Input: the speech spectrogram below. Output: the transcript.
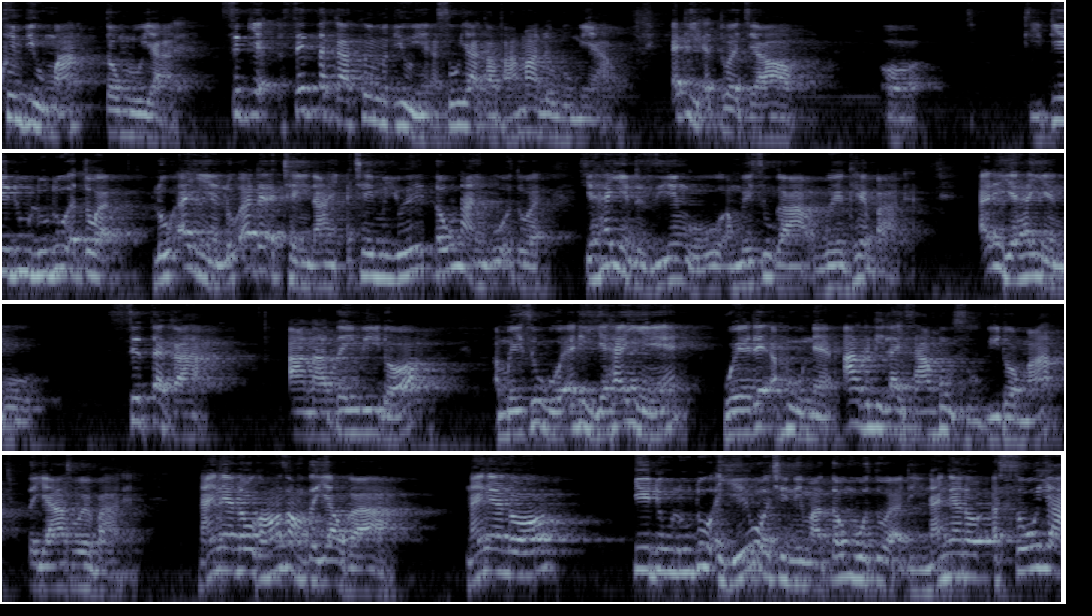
ခွင့်ပြုမှတုံးလို့ရတယ် စစ်ပြစစ်တပ်ကခွင့်မပြုရင်အစိုးရကဘာမှလုပ်လို့မရဘူးအဲ့ဒီအတွက်ကြောင့်ဟောဒီပြည်သူလူထုအတွက်လိုအပ်ရင်လိုအပ်တဲ့အချိန်တိုင်းအချိန်မရွေးသုံးနိုင်ဖို့အတွက်ရဟတ်ရင်တစ်စည်းကိုအမေစုကဝယ်ခဲ့ပါတယ်အဲ့ဒီရဟတ်ရင်ကိုစစ်တပ်ကအာဏာသိမ်းပြီးတော့အမေစုကိုအဲ့ဒီရဟတ်ရင်ဝယ်တဲ့အမှုနဲ့အဂတိလိုက်စားမှုဆိုပြီးတော့မှတရားစွဲပါတယ်နိုင်ငံတော်ခေါင်းဆောင်တစ်ယောက်ကနိုင်ငံတော်ပြည်သူလူထုအရေးပေါ်အခြေအနေမှာတုံးဖို့အတွက်ဒီနိုင်ငံတော်အစိုးရ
